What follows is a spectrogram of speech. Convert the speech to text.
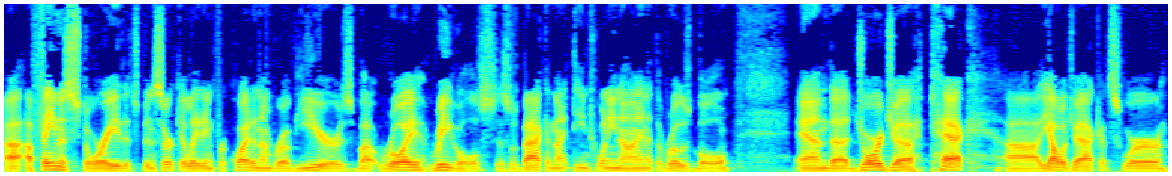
a, famous story that's been circulating for quite a number of years about Roy Riegels. This was back in 1929 at the Rose Bowl. And uh, Georgia Tech, uh, Yellow Jackets were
